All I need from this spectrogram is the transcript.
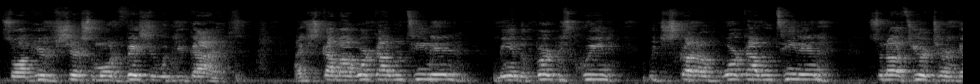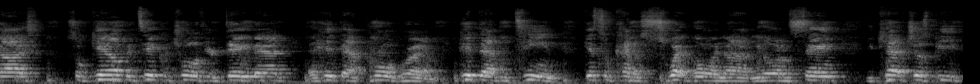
So I'm here to share some motivation with you guys. I just got my workout routine in. Me and the Burpees Queen, we just got a workout routine in. So now it's your turn, guys. So get up and take control of your day, man, and hit that program, hit that routine, get some kind of sweat going on. You know what I'm saying? You can't just be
